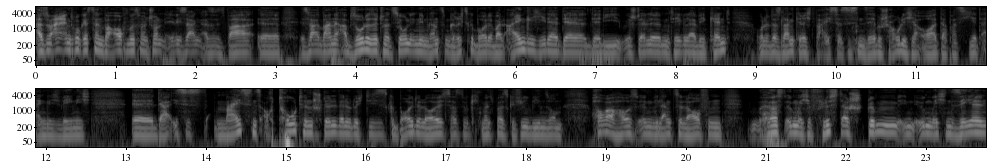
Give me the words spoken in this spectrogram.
Also mein Eindruck gestern war auch, muss man schon ehrlich sagen, also es war, äh, es war, war eine absurde Situation in dem ganzen Gerichtsgebäude, weil eigentlich jeder, der, der die Stelle im Tegeler Weg kennt oder das Landgericht weiß, das ist ein sehr beschaulicher Ort, da passiert eigentlich wenig. Äh, da ist es meistens auch totenstill, wenn du durch dieses Gebäude läufst, hast du wirklich manchmal das Gefühl, wie in so einem Horrorhaus irgendwie lang zu laufen, hörst irgendwelche Flüsterstimmen in irgendwelchen Sälen,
